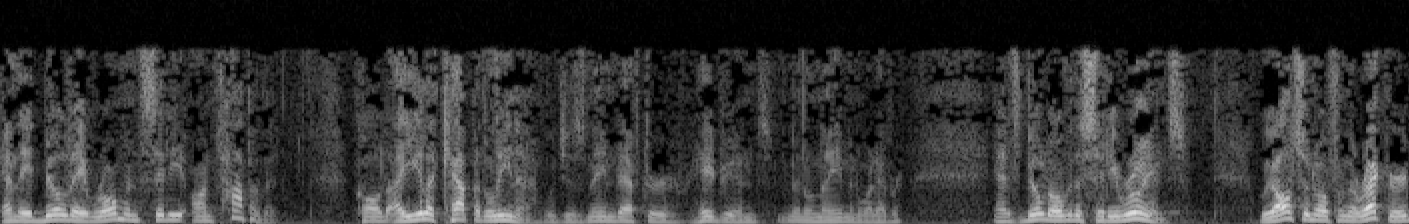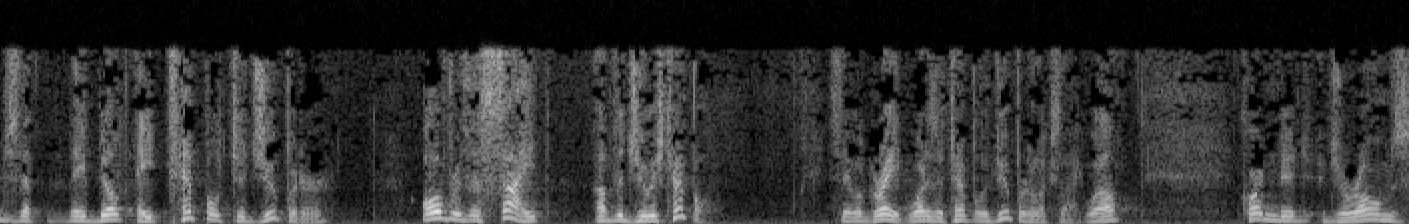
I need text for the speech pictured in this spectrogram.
and they build a Roman city on top of it called Aelia Capitolina, which is named after Hadrian's middle name and whatever. And it's built over the city ruins. We also know from the records that they built a temple to Jupiter over the site of the Jewish temple. You say, well, great. What does a temple of Jupiter look like? Well, according to Jerome's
